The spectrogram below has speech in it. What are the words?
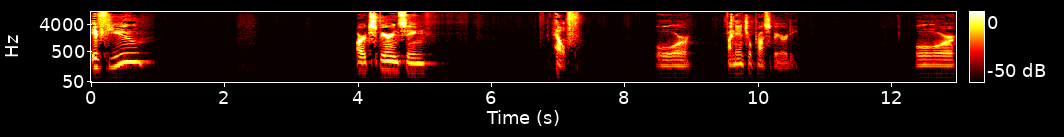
If you are experiencing health or financial prosperity or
